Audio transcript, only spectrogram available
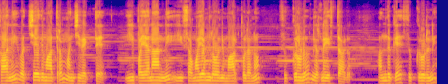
కానీ వచ్చేది మాత్రం మంచి వ్యక్తే. ఈ పయనాన్ని ఈ సమయంలోని మార్పులను శుక్రుడు నిర్ణయిస్తాడు. అందుకే శుక్రుడిని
